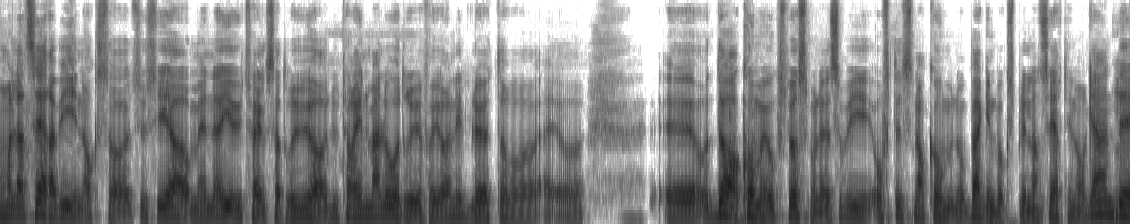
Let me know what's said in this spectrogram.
man lanserer vin også, så du sier med nøye utvelgelse av druer Du tar inn melodruer for å gjøre den litt bløtere. og, og eh, og Da kommer jo opp spørsmålet som vi ofte snakker om når bag-in-box blir lansert i Norge. Mm. Det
